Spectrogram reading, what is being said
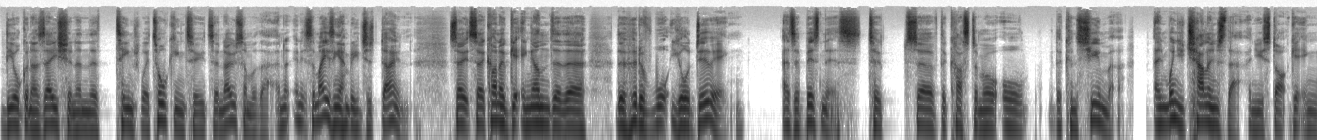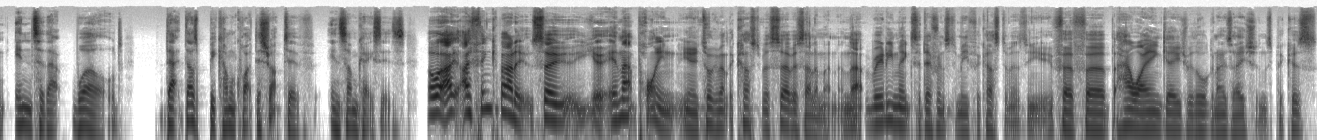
the organization and the teams we're talking to to know some of that. And, and it's amazing how many just don't. So it's so kind of getting under the the hood of what you're doing as a business to serve the customer or the consumer. And when you challenge that and you start getting into that world that does become quite disruptive in some cases. Oh, I, I think about it. So, you know, in that point, you know, talking about the customer service element, and that really makes a difference to me for customers, you for for how I engage with organisations. Because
